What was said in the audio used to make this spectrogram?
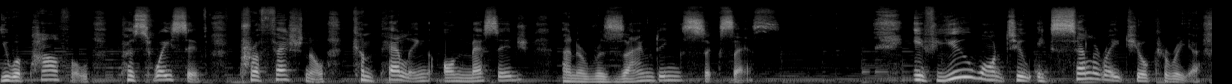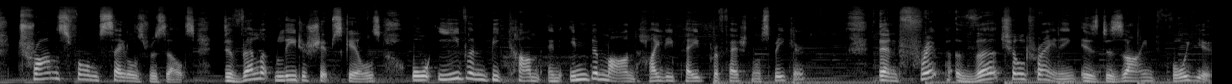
you were powerful, persuasive, professional, compelling on message, and a resounding success? If you want to accelerate your career, transform sales results, develop leadership skills, or even become an in demand, highly paid professional speaker, then Fripp Virtual Training is designed for you.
